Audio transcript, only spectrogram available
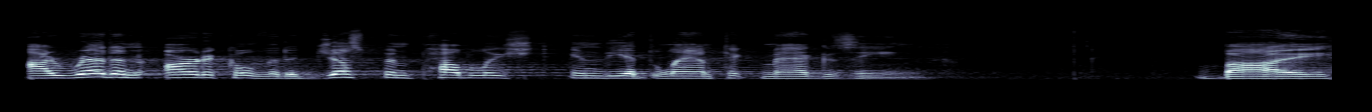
I read an article that had just been published in the Atlantic magazine by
